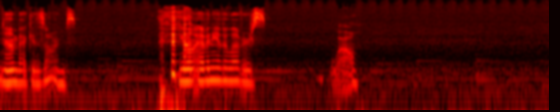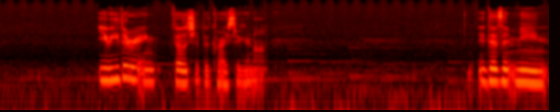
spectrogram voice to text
now I'm back in His arms. you don't have any other lovers. Wow. You either in fellowship with Christ or you're not. It doesn't mean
